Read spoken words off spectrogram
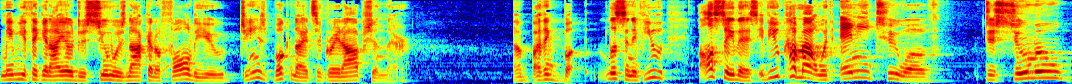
maybe you think an Ayo Dosunmu is not going to fall to you. James Bouknight's a great option there. I think. But Listen, if you, I'll say this: if you come out with any two of Dosunmu,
